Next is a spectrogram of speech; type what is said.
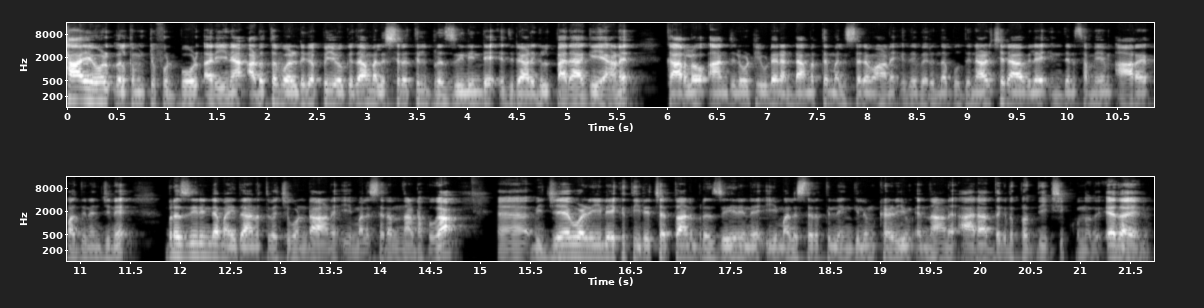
Hi all welcome to football arena അടുത്ത വേൾഡ് കപ്പ് യോഗ്യതാ മത്സരത്തിൽ ബ്രസീലിന്റെ എതിരാളികൾ പരാഗയാണ്. കാർലോ ആഞ്ചലോട്ടിയുടെ രണ്ടാമത്തെ മത്സരമാണ് ഇത്. വരുന്ന ബുധനാഴ്ച രാവിലെ ഇന്ത്യൻ സമയം ആറ് പതിനഞ്ചിന് ബ്രസീലിന്റെ മൈതാനത്ത് വെച്ചുകൊണ്ടാണ് ഈ മത്സരം നടക്കുക. വിജയ വഴിയിലേക്ക് തിരിച്ചെത്താൻ ബ്രസീലിന് ഈ മത്സരത്തിലെങ്കിലും കഴിയും എന്നാണ് ആരാധകർ പ്രതീക്ഷിക്കുന്നത്. ഏതായാലും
